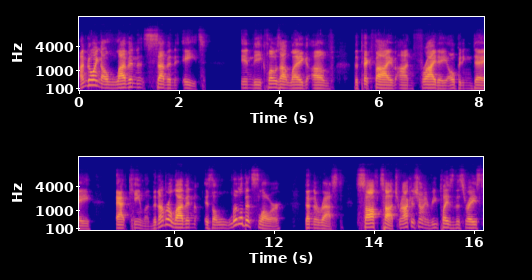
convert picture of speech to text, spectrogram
I'm going 11 7 8 in the closeout leg of the pick five on Friday, opening day at Keeneland. The number 11 is a little bit slower than the rest soft touch. We're not going to show any replays of this race,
